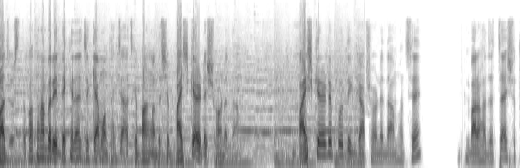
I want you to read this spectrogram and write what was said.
বাজার্স। তো কথা না বাড়িয়ে দেখে নেন যে কেমন থাকছে আজকে বাংলাদেশে বাইশ ক্যারেটের স্বর্ণের দাম। বাইশ ক্যারেটের প্রতি গ্রাম স্বর্ণের দাম হচ্ছে বারো হাজার চারশত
